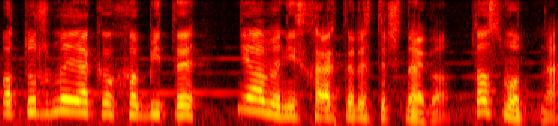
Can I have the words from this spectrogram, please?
Otóż my jako hobbity nie mamy nic charakterystycznego, to smutne.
